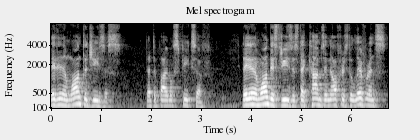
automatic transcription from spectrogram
They didn't want the Jesus that the Bible speaks of. They didn't want this Jesus that comes and offers deliverance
